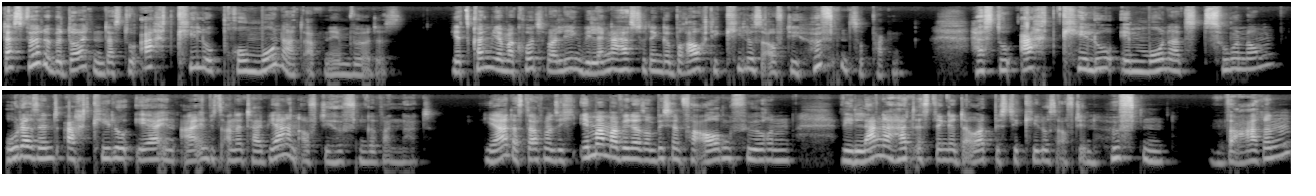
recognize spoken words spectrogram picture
Das würde bedeuten, dass du acht Kilo pro Monat abnehmen würdest. Jetzt können wir mal kurz überlegen, wie lange hast du denn gebraucht, die Kilos auf die Hüften zu packen? Hast du acht Kilo im Monat zugenommen oder sind acht Kilo eher in ein bis anderthalb Jahren auf die Hüften gewandert? Ja, das darf man sich immer mal wieder so ein bisschen vor Augen führen. Wie lange hat es denn gedauert, bis die Kilos auf den Hüften waren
